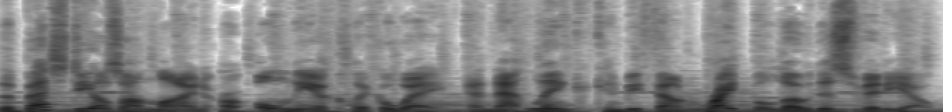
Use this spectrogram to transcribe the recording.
The best deals online are only a click away, and that link can be found right below this video.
